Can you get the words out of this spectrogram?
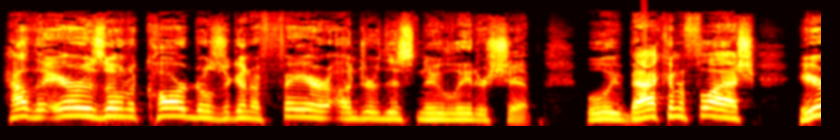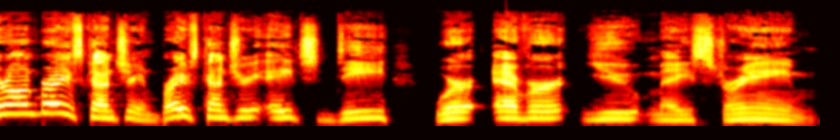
how the Arizona Cardinals are going to fare under this new leadership. We'll be back in a flash here on Braves Country and Braves Country HD, wherever you may stream.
